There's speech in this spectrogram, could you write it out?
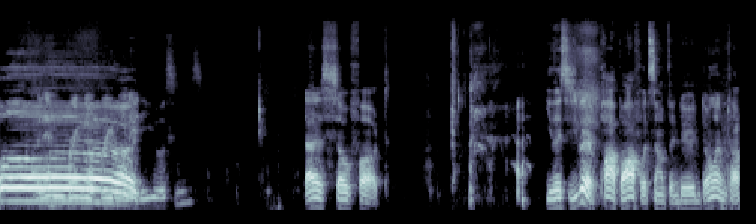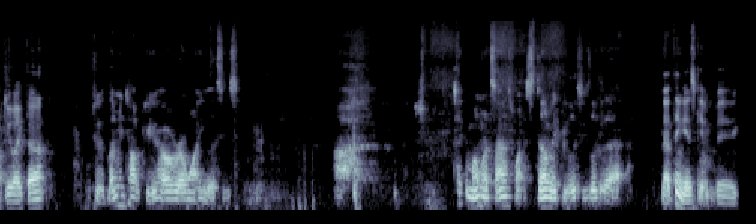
I didn't bring up read 180, Ulysses. That is so fucked. Ulysses, you better pop off with something, dude. Don't let him talk to you like that. Dude, let me talk to you however I want, Ulysses. Take a moment of silence for my stomach, Ulysses. Look at that. That thing is getting big.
